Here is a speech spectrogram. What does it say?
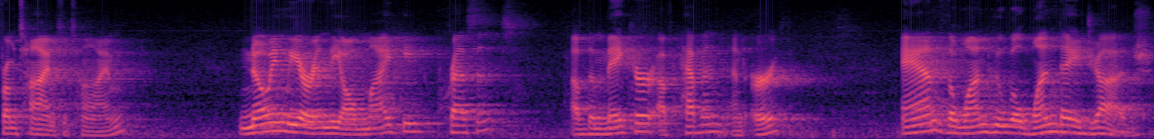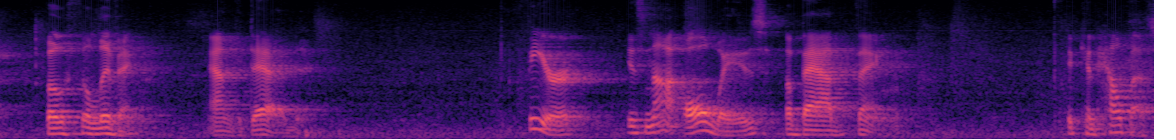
from time to time, knowing we are in the almighty presence of the Maker of heaven and earth, and the one who will one day judge both the living and the dead. Fear is not always a bad thing. It can help us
